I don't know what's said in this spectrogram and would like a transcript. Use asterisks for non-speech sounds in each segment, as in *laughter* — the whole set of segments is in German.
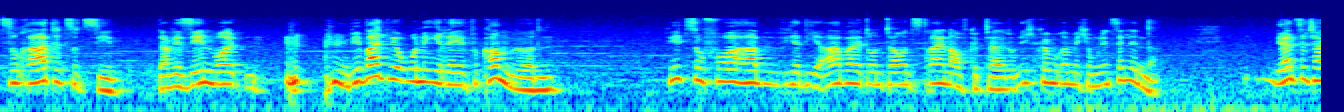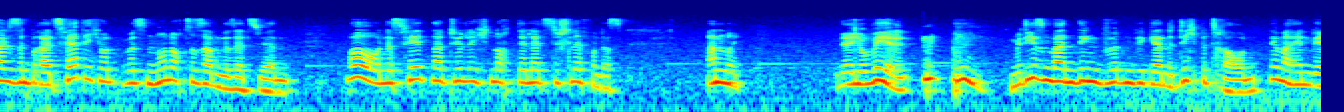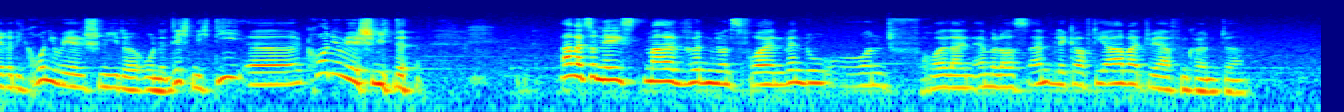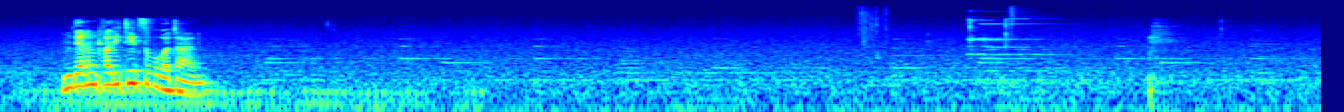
zu Rate zu ziehen, da wir sehen wollten, *clears throat* wie weit wir ohne ihre Hilfe kommen würden. Wie zuvor haben wir die Arbeit unter uns dreien aufgeteilt und ich kümmere mich um den Zylinder. Die Einzelteile sind bereits fertig und müssen nur noch zusammengesetzt werden. Oh, und es fehlt natürlich noch der letzte Schliff und das Anbringen der Juwelen. *clears throat* Mit diesen beiden Dingen würden wir gerne dich betrauen. Immerhin wäre die Kronjuwelschmiede ohne dich nicht die äh, Kronjuwelschmiede. Aber zunächst mal würden wir uns freuen, wenn du und Fräulein Emelos einen Blick auf die Arbeit werfen könnte, um deren Qualität zu beurteilen.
